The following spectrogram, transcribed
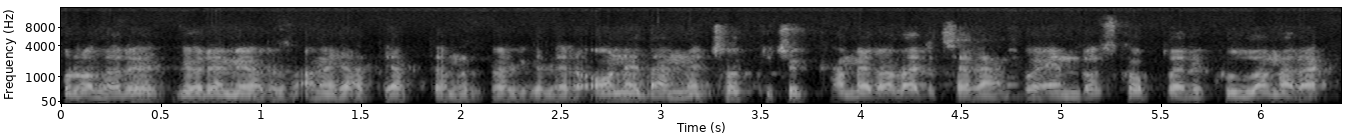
buraları göremiyoruz ameliyat yaptığımız bölgeleri. O nedenle çok küçük kameralar içeren bu endoskopları kullanarak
